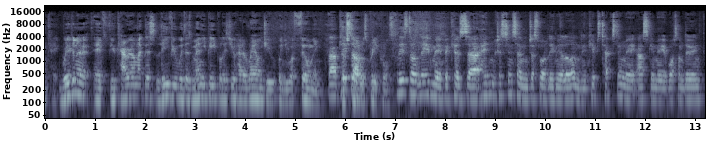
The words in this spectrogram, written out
Okay, we're gonna, if you carry on like this, leave you with as many people as you had around you when you were filming Uh, the Star. Wars prequels. Please don't leave me because uh, Hayden Christensen just won't leave me alone. He keeps texting me, asking me what I'm doing,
